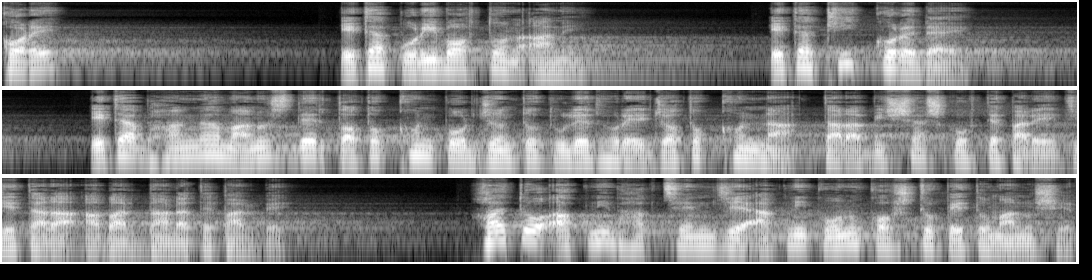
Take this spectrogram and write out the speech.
করে। এটা পরিবর্তন আনে। এটা ঠিক করে দেয়। এটা ভাঙ্গা মানুষদের ততক্ষণ পর্যন্ত তুলে ধরে যতক্ষণ না তারা বিশ্বাস করতে পারে যে তারা আবার দাঁড়াতে পারবে। হয়তো আপনি ভাবছেন যে আপনি কোনো কষ্ট পেত মানুষের।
